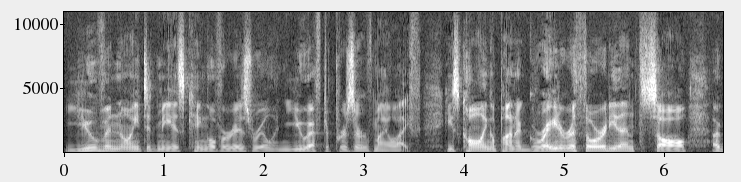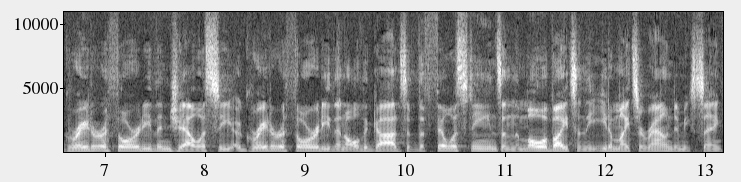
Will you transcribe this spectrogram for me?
you've anointed me as king over Israel, and you have to preserve my life. He's calling upon a greater authority than Saul, a greater authority than jealousy, a greater authority than all the gods of the Philistines and the Moabites and the Edomites around him. He's saying,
